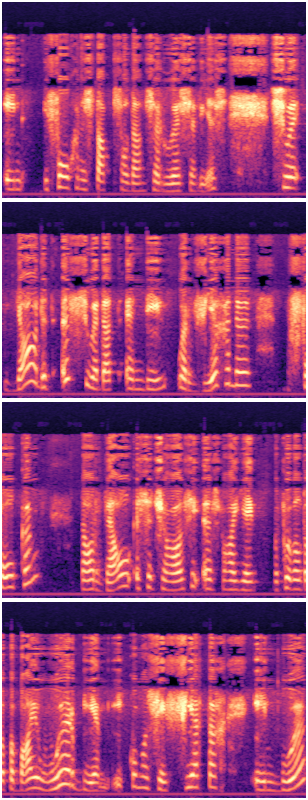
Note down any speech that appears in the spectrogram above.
en die volgende stap sal dan cirrose wees. So ja, dit is so dat in die oorwegende bevolking daar wel 'n situasie is waar jy byvoorbeeld op 'n baie hoër BMI, kom ons sê 40 en bo, 'n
